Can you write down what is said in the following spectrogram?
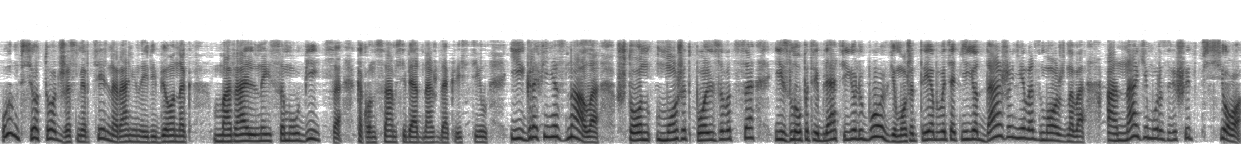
он все тот же смертельно раненый ребенок, моральный самоубийца, как он сам себя однажды окрестил, и графиня знала, что он может пользоваться и злоупотреблять ее любовью, может требовать от нее даже невозможного. Она ему разрешит все,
